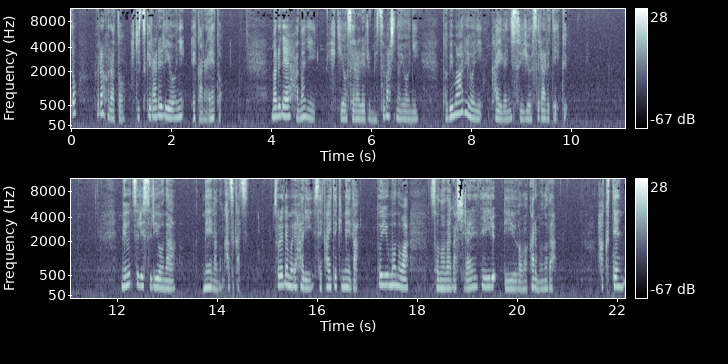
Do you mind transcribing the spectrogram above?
とふらふらと引きつけられるように絵から絵と。まるで花に引き寄せられるミツバチのように飛び回るように絵画に吸い寄せられていく。目移りするような名画の数々。それでもやはり世界的名画というものはその名が知られている理由がわかるものだ。白天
